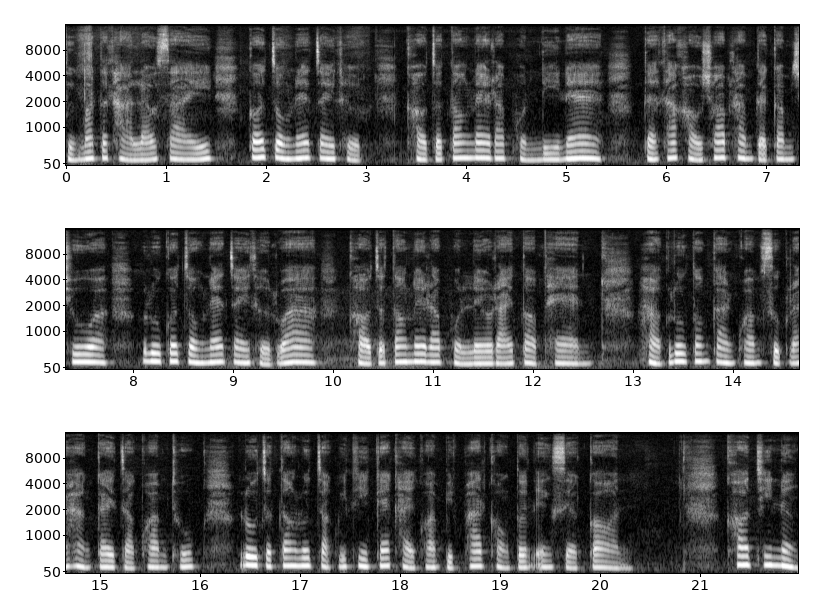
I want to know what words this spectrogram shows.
ถึงมาตรฐานแล้วไซก็จงแน่ใจเถิด เขาจะต้องได้รับผลดีแน่ แต่ถ้าเขาชอบทำแต่กรรมชั่ว ลูกก็จงแน่ใจเถิดว่า เขาจะต้องได้รับผลเลวร้ายตอบแทน หากลูกต้องการความสุขและห่างไกลจากความทุกข์ ลูกจะต้องรู้จักวิธีแก้ไขความผิดพลาดของตนเองเสียก่อน ข้อที่หนึ่ง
